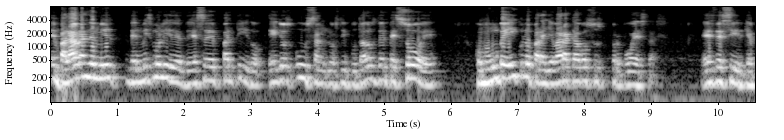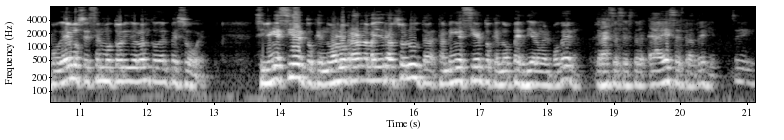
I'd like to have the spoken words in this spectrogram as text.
En palabras del, mismo líder de ese partido, ellos usan los diputados del PSOE como un vehículo para llevar a cabo sus propuestas. Es decir, que Podemos es el motor ideológico del PSOE. Si bien es cierto que no lograron la mayoría absoluta, también es cierto que no perdieron el poder gracias a esa estrategia. Sí.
